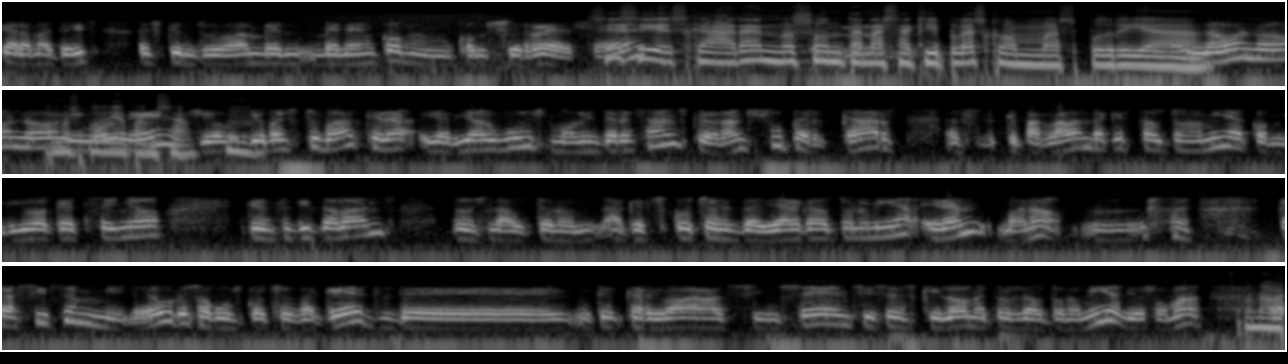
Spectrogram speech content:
que ara mateix és que ens ho van ven venent com, com si res, eh? Sí, sí, és que ara no són tan assequibles com es podria... No, no, no, ni molt menys. Jo, Mm. jo vaig trobar que era, hi havia alguns molt interessants, però eren supercars, que parlaven d'aquesta autonomia, com diu aquest senyor que hem sentit abans, doncs aquests cotxes de llarga autonomia eren, bueno, quasi 100.000 euros, alguns cotxes d'aquests, de, que, que arribaven als 500, 600 quilòmetres d'autonomia. Dius, home, Una.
